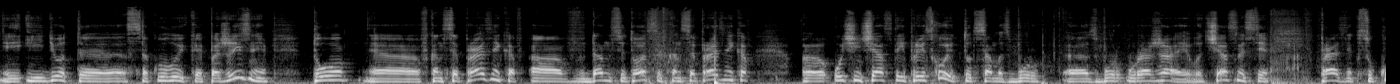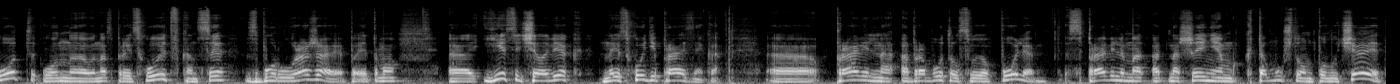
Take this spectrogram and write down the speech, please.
и идет с такой логикой по жизни, то э, в конце праздников, а в данной ситуации в конце праздников э, очень часто и происходит тот самый сбор, э, сбор урожая. Вот в частности, праздник Суккот, он у нас происходит в конце сбора урожая. Поэтому если человек на исходе праздника правильно обработал свое поле, с правильным отношением к тому, что он получает,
